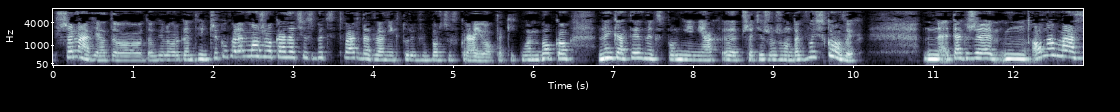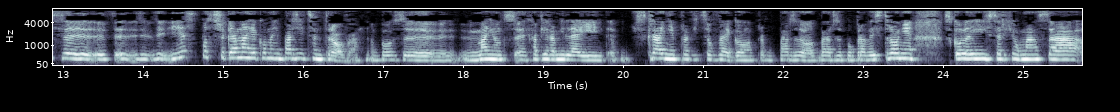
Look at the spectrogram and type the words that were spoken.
przemawia do, do wielu Argentyńczyków, ale może okazać się zbyt twarda dla niektórych wyborców kraju o takich głęboko negatywnych wspomnieniach przecież o rządach wojskowych. Także mm, ona ma z, jest postrzegana jako najbardziej centrowa, no bo z, mając Javiera Milei skrajnie prawicowego, bardzo, bardzo po prawej stronie, z kolei Sergio Massa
